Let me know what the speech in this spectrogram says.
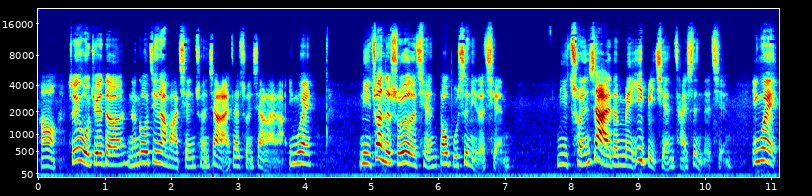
啊，所以我觉得能够尽量把钱存下来，再存下来啦。因为你赚的所有的钱都不是你的钱，你存下来的每一笔钱才是你的钱。因为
